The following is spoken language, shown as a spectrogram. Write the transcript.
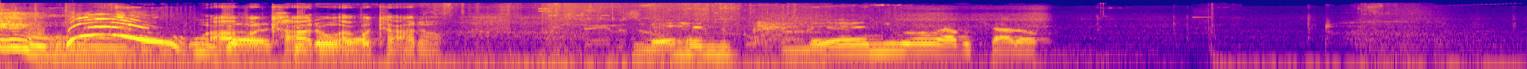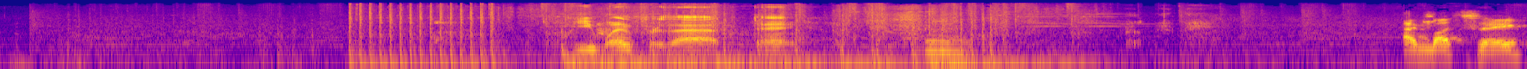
Ooh, avocado, good avocado. Stay in the zone. Man, Manuel avocado. He went for that. Dang. I must say,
